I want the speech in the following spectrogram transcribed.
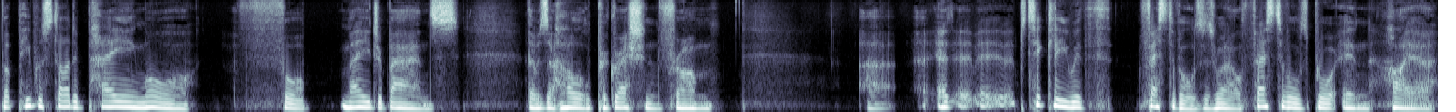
but people started paying more for major bands. There was a whole progression from, uh, uh, uh, particularly with festivals as well. Festivals brought in higher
